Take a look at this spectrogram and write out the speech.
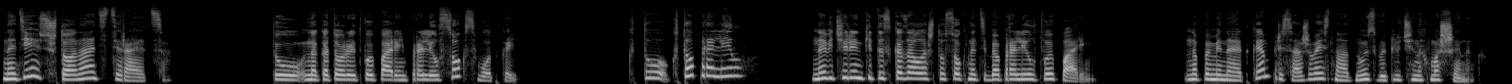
Надеюсь, что она отстирается. Ту, на которой твой парень пролил сок с водкой? Кто, кто пролил? На вечеринке ты сказала, что сок на тебя пролил твой парень. Напоминает Кэм, присаживаясь на одну из выключенных машинок.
